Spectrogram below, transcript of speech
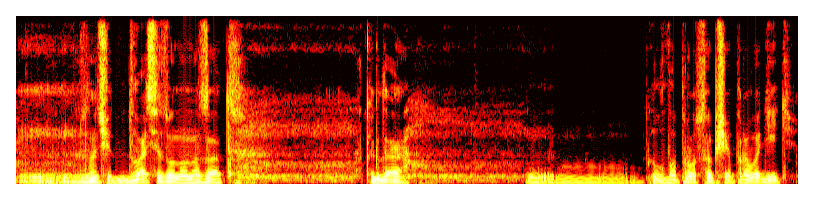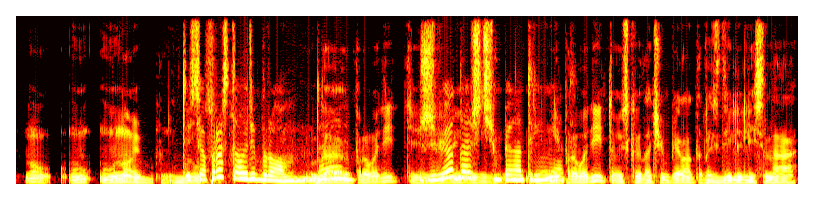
Значит, два сезона назад, когда был вопрос вообще проводить, ну, мной... Был, то есть вопрос стал ребром, да? Да, проводить... Живет дальше чемпионат или нет? Не проводить, то есть когда чемпионаты разделились на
